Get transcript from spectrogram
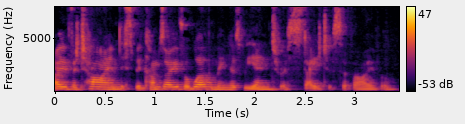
Over time, this becomes overwhelming as we enter a state of survival.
